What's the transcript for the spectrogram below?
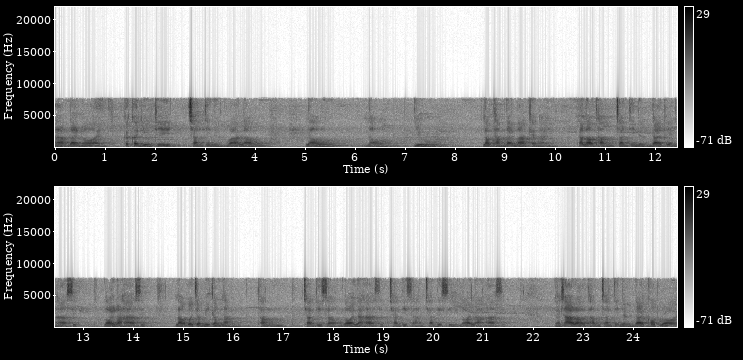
มากได้น้อย ก็ขึ้นอยู่ที่ชั้นที่หนึ่งว่าเราเราเราอยู่ เราทำได้มากแค่ไหน ถ้าเราทำชั้นที่หนึ่งได้เพียงห้าสิบร้อยละห้าสิบเราก็จะมีกำลังทำ ชั้นที่สองร้อยละห้าสิบชั้นที่สามชั้นที่สี่ร้อยละห้าสิบแต่ถ้าเราทำชั้นที่หนึ่งได้ครบร้อย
